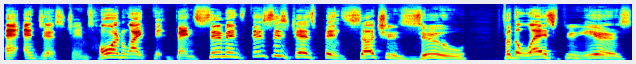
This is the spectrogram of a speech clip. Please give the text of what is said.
and, and just James Harden, like Ben Simmons, this has just been such a zoo for the last few years.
